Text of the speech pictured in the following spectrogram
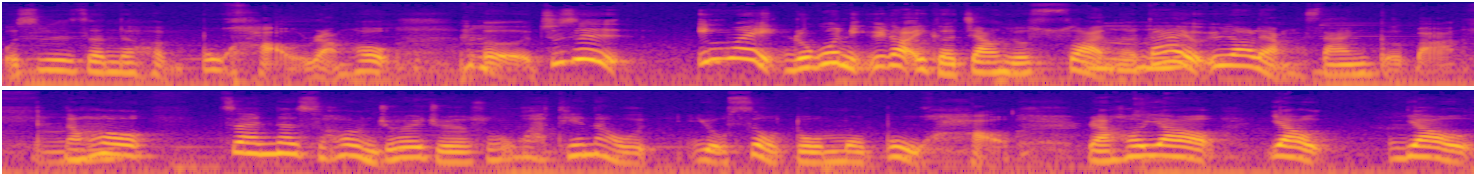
我是不是真的很不好？然后 呃，就是因为如果你遇到一个这样就算了，大概有遇到两三个吧，然后。在那时候，你就会觉得说：“哇，天哪！我有是有多么不好，然后要要要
